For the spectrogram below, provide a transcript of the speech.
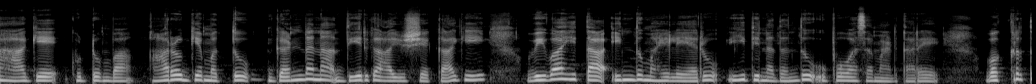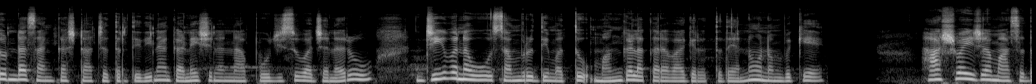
ಹಾಗೆ ಕುಟುಂಬ, ಆರೋಗ್ಯ ಮತ್ತು ಗಂಡನ ದೀರ್ಘ ಆಯುಷ್ಯಕ್ಕಾಗಿ ವಿವಾಹಿತ ಹಿಂದೂ ಮಹಿಳೆಯರು ಈ ದಿನದಂದು ಉಪವಾಸ ಮಾಡ್ತಾರೆ. ವಕ್ರತುಂಡ ಸಂಕಷ್ಟ ಚತುರ್ಥಿ ದಿನ ಗಣೇಶನನ್ನು ಪೂಜಿಸುವ ಜನರು ಜೀವನವು ಸಮೃದ್ಧಿ ಮತ್ತು ಮಂಗಳಕರವಾಗಿರುತ್ತದೆ ಅನ್ನೋ ನಂಬಿಕೆ ಆಶ್ವಯುಜ ಮಾಸದ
